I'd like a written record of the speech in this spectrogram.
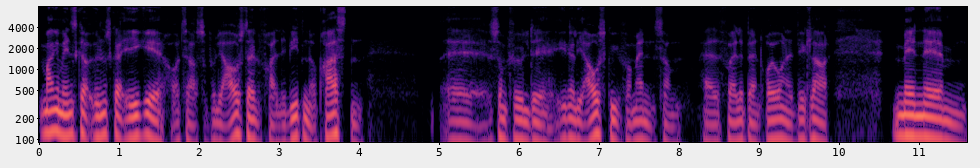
mange mennesker ønsker ikke, og tager selvfølgelig afstand fra levitten og præsten, øh, som følte inderlig afsky for manden, som havde faldet blandt røverne, det er klart. Men, øh,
